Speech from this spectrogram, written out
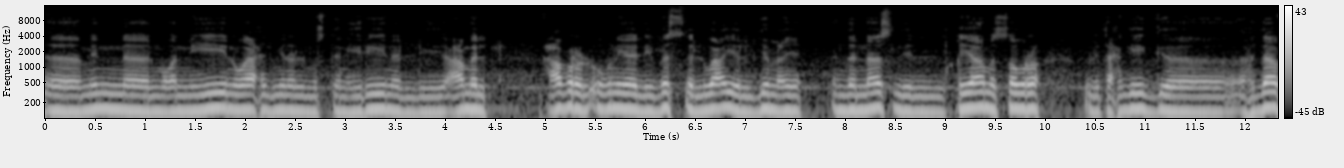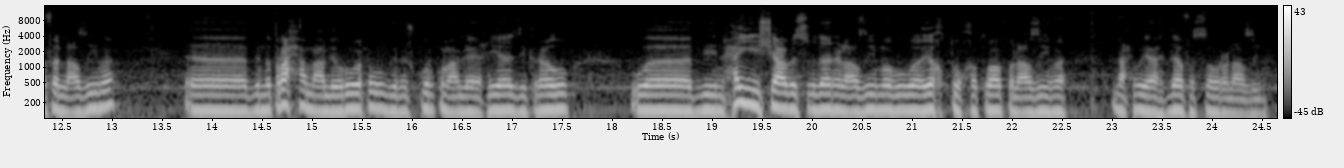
آه، من المغنيين واحد من المستنيرين اللي عمل عبر الأغنية لبث الوعي الجمعي عند الناس للقيام الثورة ولتحقيق آه، أهدافها العظيمة. آه، بنترحم على روحه وبنشكركم على إحياء ذكراه وبنحيي الشعب السوداني العظيم وهو يخطو خطواته العظيمة نحو أهداف الثورة العظيمة.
